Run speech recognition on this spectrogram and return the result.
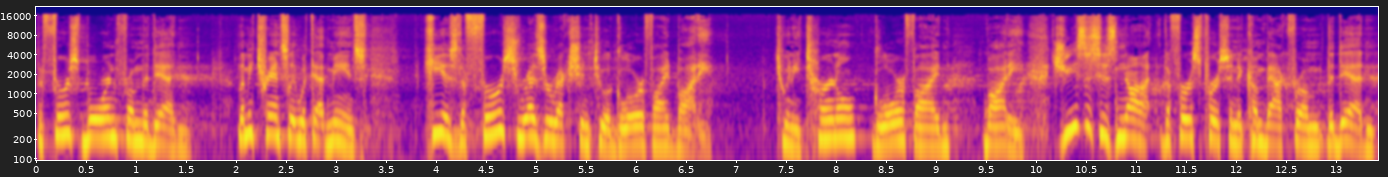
the firstborn from the dead. Let me translate what that means. He is the first resurrection to a glorified body, to an eternal, glorified body. Jesus is not the first person to come back from the dead,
